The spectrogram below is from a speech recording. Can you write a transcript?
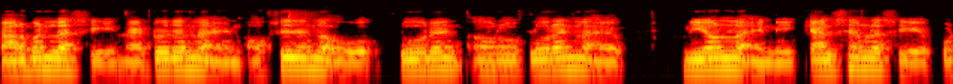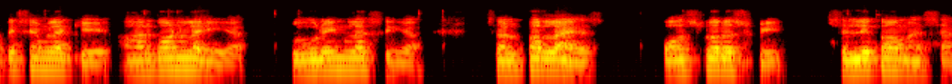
कार्बनला सी नायट्रोजनला एन ऑक्सिजनला ओ फ्लोरेन फ्लोराईनला एफ नियॉनला एन ए कॅल्शियमला सी पोटॅशियमला के आर्गॉनला ए क्लोरीनला सी सल्फरला S phosphorus P silicon SI,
